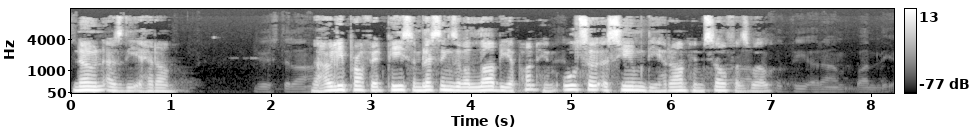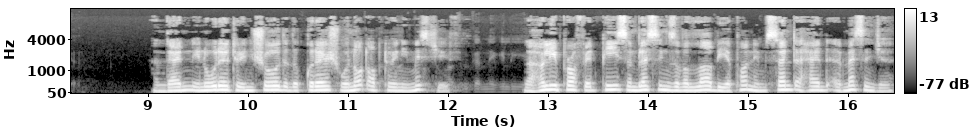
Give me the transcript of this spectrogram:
known as the ihram. The Holy Prophet, peace and blessings of Allah be upon him, also assumed the ihram himself as well. And then, in order to ensure that the Quraysh were not up to any mischief, the Holy Prophet, peace and blessings of Allah be upon him, sent ahead a messenger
